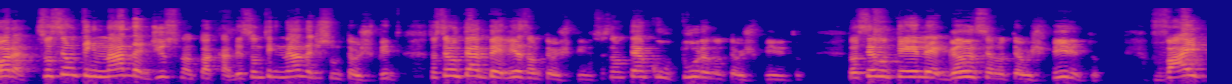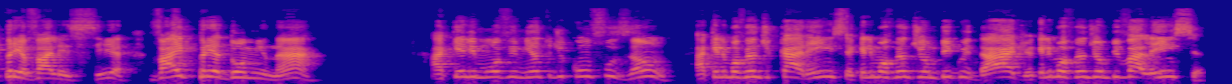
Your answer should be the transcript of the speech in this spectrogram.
Ora, se você não tem nada disso na tua cabeça, não tem nada disso no teu espírito, se você não tem a beleza no teu espírito, se você não tem a cultura no teu espírito, se você não tem elegância no teu espírito, vai prevalecer, vai predominar aquele movimento de confusão, aquele movimento de carência, aquele movimento de ambiguidade, aquele movimento de ambivalência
